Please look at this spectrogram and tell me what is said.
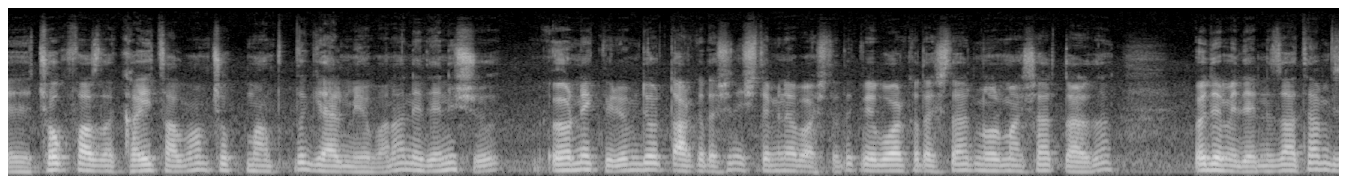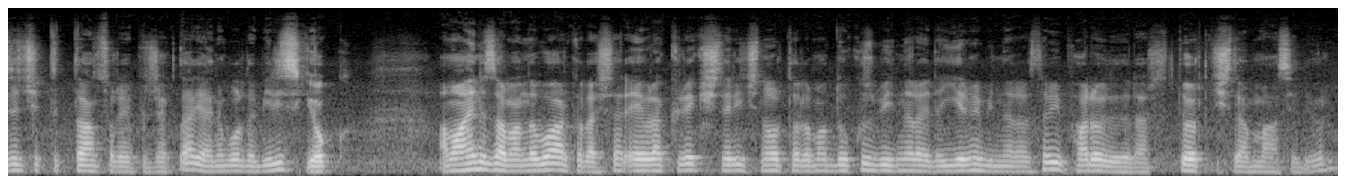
e, çok fazla kayıt almam çok mantıklı gelmiyor bana. Nedeni şu. Örnek veriyorum 4 arkadaşın işlemine başladık ve bu arkadaşlar normal şartlarda ödemelerini zaten bize çıktıktan sonra yapacaklar. Yani burada bir risk yok. Ama aynı zamanda bu arkadaşlar evrak kürek işleri için ortalama 9 bin lirayla 20 bin lira arasında bir para ödediler. 4 kişiden bahsediyorum.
